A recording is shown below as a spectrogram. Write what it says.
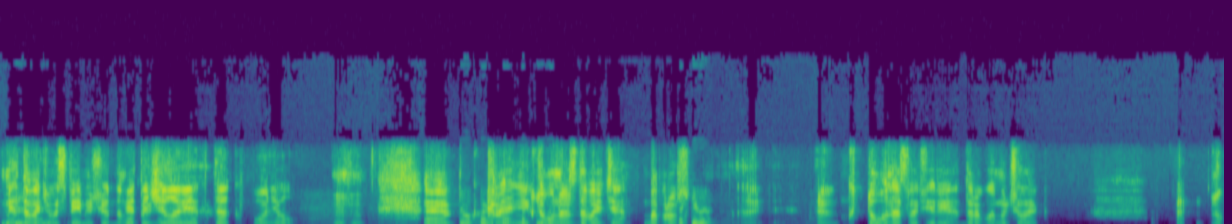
Мин, давайте успеем еще одному Это принять. человек так понял. Мгм. Э, Ну, хорошо, Крайний, кто у нас? Давайте, вопрос. Спасибо. Э, Кто у нас в эфире, дорогой мой человек? Э, Ну,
